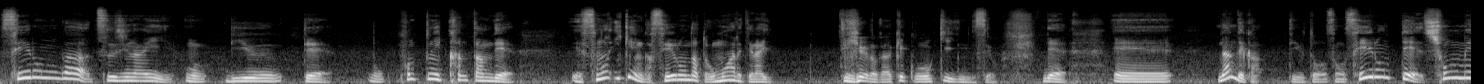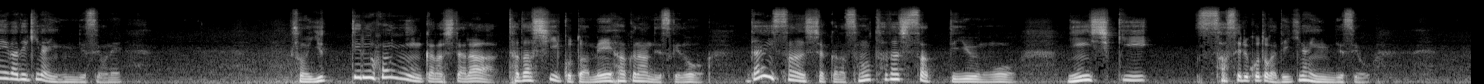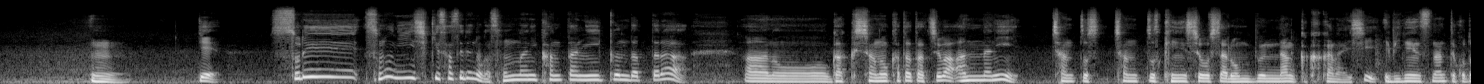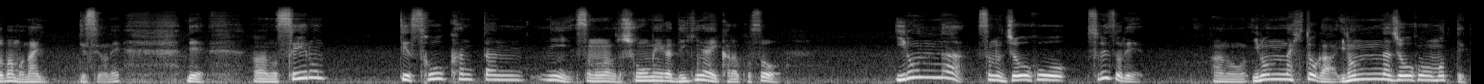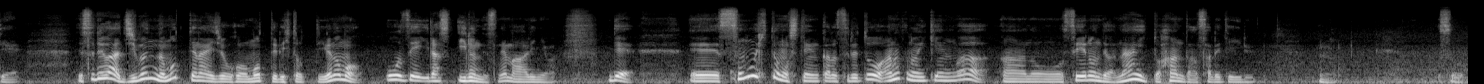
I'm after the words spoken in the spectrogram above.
正論が通じないもう理由って、もう本当に簡単で、えその意見が正論だと思われてないっていうのが結構大きいんですよ。で、えーなんでかっていうと、その正論って証明ができないんですよね。その言ってる本人からしたら正しいことは明白なんですけど、第三者からその正しさっていうのを認識させることができないんですよ。うん。で、それ、その認識させるのがそんなに簡単にいくんだったら、あの、学者の方たちはあんなにちゃんと、ちゃんと検証した論文なんか書かないし、エビデンスなんて言葉もないですよね。で、あの、正論ってそう簡単に、その、なんだろ、証明ができないからこそ、いろんな、その情報、それぞれ、あの、いろんな人がいろんな情報を持ってて、でそれは自分の持ってない情報を持ってる人っていうのも大勢いらしいるんですね、周りには。で、えーその人の視点からすると、あなたの意見は、あの、正論ではないと判断されている。うん。そう。っ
